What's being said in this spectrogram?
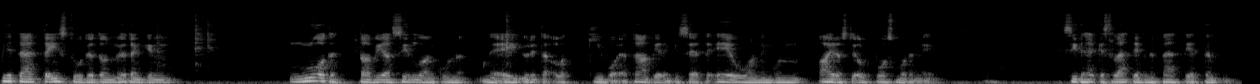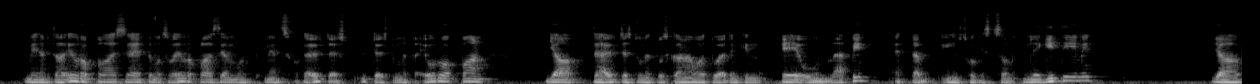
pidetään, että instituutiot on jotenkin luotettavia silloin, kun ne ei yritä olla kivoja. Tämä on tietenkin se, että EU on niin kuin aidosti ollut postmoderni siitä hetkestä lähtien, kun ne päätti, että meidän pitää olla eurooppalaisia, että me olla eurooppalaisia, meidän pitäisi kokea yhteys, yhteistunnetta Eurooppaan. Ja tämä yhteistunnettuus kanavoituu jotenkin EUn läpi, että ihmiset kokisivat, että se on legitiimi. Ja,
